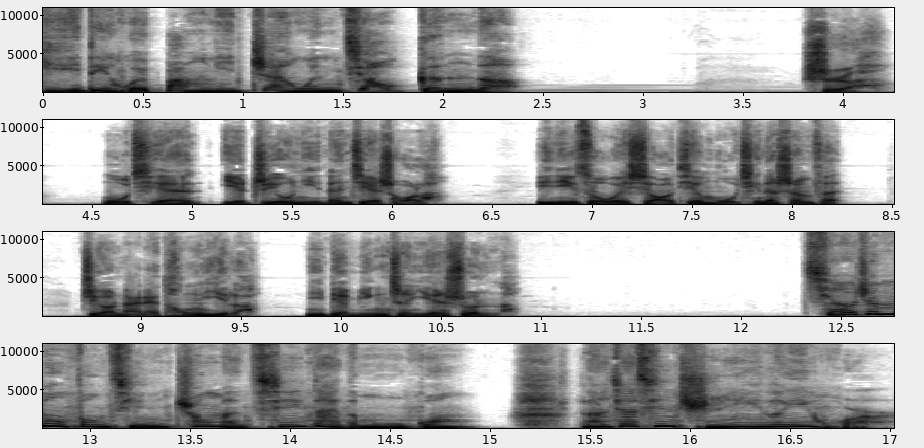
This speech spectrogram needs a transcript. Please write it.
一定会帮你站稳脚跟的。是啊，目前也只有你能接手了。以你作为小天母亲的身份，只要奶奶同意了，你便名正言顺了。瞧着孟凤琴充满期待的目光，蓝嘉欣迟疑了一会儿，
